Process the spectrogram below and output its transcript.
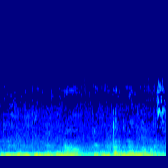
No sé si alguien tiene alguna pregunta, alguna duda más.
